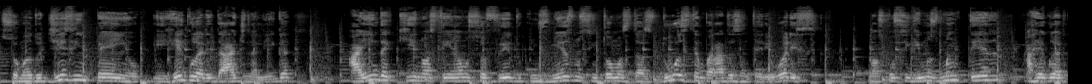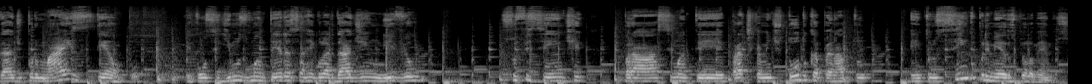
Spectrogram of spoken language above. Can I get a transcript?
somando desempenho e regularidade na liga. Ainda que nós tenhamos sofrido com os mesmos sintomas das duas temporadas anteriores, nós conseguimos manter a regularidade por mais tempo e conseguimos manter essa regularidade em um nível suficiente para se manter praticamente todo o campeonato entre os cinco primeiros, pelo menos.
